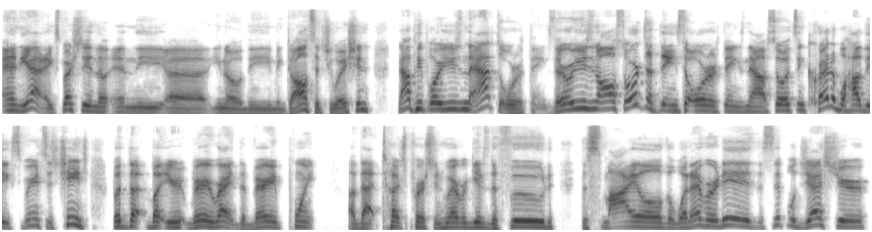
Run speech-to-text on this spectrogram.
and yeah, especially in the in the uh, you know the McDonald's situation, now people are using the app to order things. They're using all sorts of things to order things now. So it's incredible how the experience has changed. But the but you're very right. The very point of that touch person, whoever gives the food, the smile, the whatever it is, the simple gesture,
